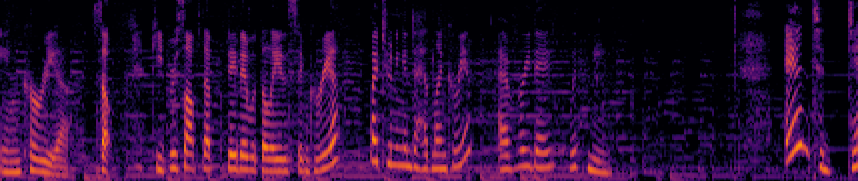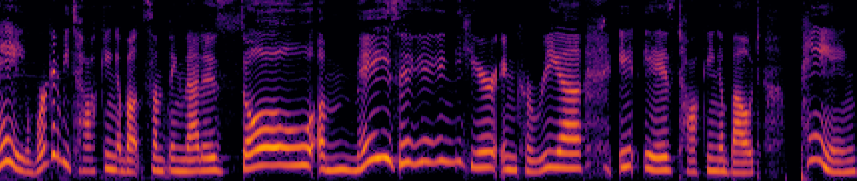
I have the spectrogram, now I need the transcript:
in Korea. So keep yourself updated with the latest in Korea by tuning into Headline Korean every day with me. And today we're going to be talking about something that is so amazing here in Korea. It is talking about paying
